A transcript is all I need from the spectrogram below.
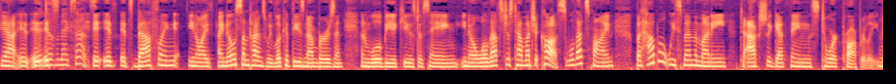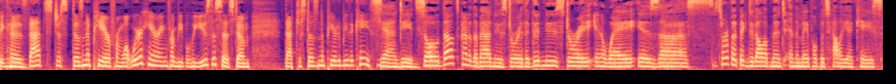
Yeah, it, it, it doesn't make sense. It, it, it's baffling. You know, I, I know sometimes we look at these numbers and, and we'll be accused of saying, you know, well, that's just how much it costs. Well, that's fine. But how about we spend the money to actually get things to work properly? Mm-hmm. Because mm-hmm. that's just doesn't appear from what we're hearing from people who use the system that just doesn't appear to be the case. Yeah, indeed. So that's kind of the bad news story. The good news story, in a way, is uh, sort of a big development in the Maple Batalia case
